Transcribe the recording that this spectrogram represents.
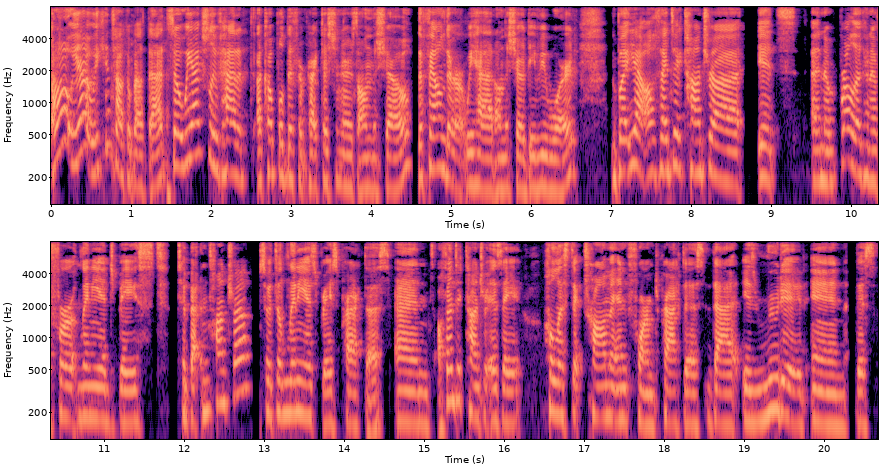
Oh, yeah, we can talk about that. So, we actually have had a, a couple different practitioners on the show. The founder we had on the show, Devi Ward. But yeah, Authentic Tantra, it's an umbrella kind of for lineage based Tibetan Tantra. So, it's a lineage based practice. And Authentic Tantra is a holistic trauma informed practice that is rooted in this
